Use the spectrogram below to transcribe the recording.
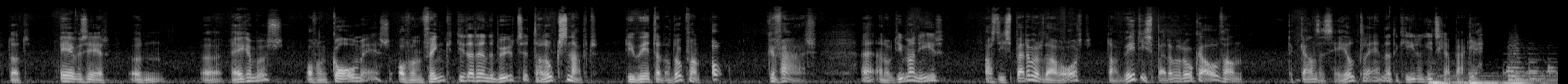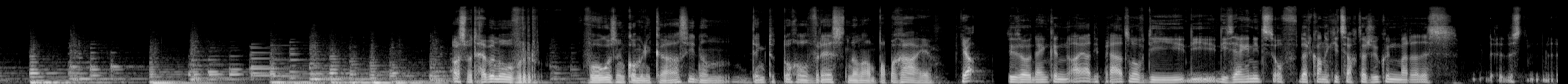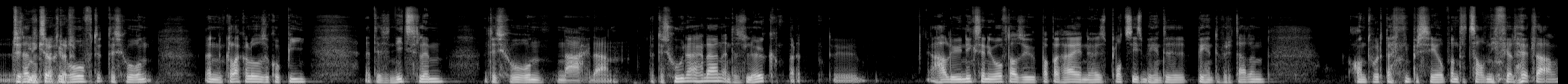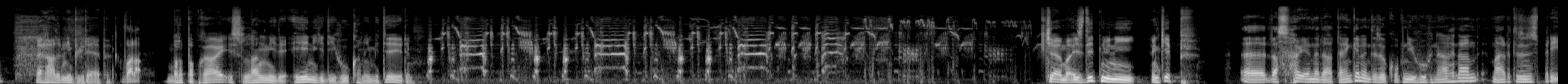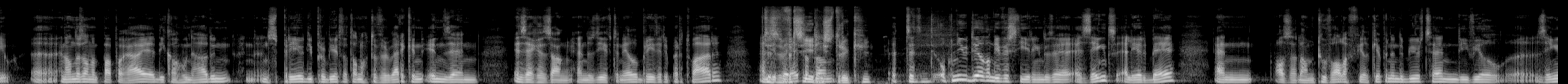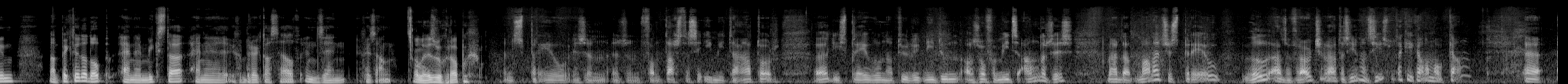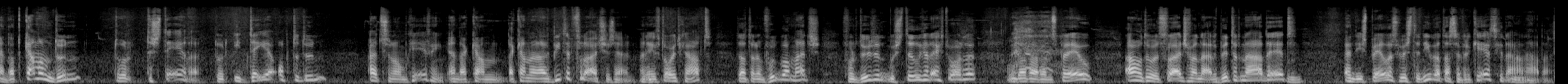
dat evenzeer een uh, hegemus of een koolmees of een vink die daar in de buurt zit, dat ook snapt. Die weten dat ook van, oh, gevaar. En op die manier, als die sperwer dat hoort, dan weet die sperwer ook al van, de kans is heel klein dat ik hier nog iets ga pakken. Als we het hebben over vogels en communicatie, dan denkt het toch al vrij snel aan papegaaien. Ja, je zou denken, ah ja, die praten of die, die, die zeggen iets of daar kan ik iets achter zoeken, maar dat is... Dus, het is niks uit je hoofd. Het is gewoon een klakkeloze kopie. Het is niet slim. Het is gewoon nagedaan. Het is goed nagedaan en het is leuk, maar het, uh, haal u niks in uw hoofd als uw papegaai in huis plots iets begint te, begint te vertellen. Antwoord daar niet per se op, want het zal niet veel uithalen. Hij gaat het niet begrijpen. Voilà. Maar de papegaai is lang niet de enige die goed kan imiteren. Tja, maar is dit nu niet een kip? Uh, dat zou je inderdaad denken, en het is ook opnieuw goed nagedaan, maar het is een spreeuw. Uh, en anders dan een papegaai, die kan goed nadoen. Een, een spreeuw die probeert dat dan nog te verwerken in zijn, in zijn gezang. En dus die heeft een heel breed repertoire. En het is die een versieringstrucje. Het is opnieuw deel van die versiering. Dus hij, hij zingt, hij leert bij. En als er dan toevallig veel kippen in de buurt zijn die veel uh, zingen, dan pikt hij dat op en hij mixt dat en hij gebruikt dat zelf in zijn gezang. Oh, dat is zo grappig. Een spreeuw is een, is een fantastische imitator. Uh, die spreeuw wil natuurlijk niet doen alsof hem iets anders is, maar dat mannetje spreeuw wil aan zijn vrouwtje laten zien van zie eens wat ik allemaal kan. Uh, en dat kan hem doen door te stelen, door ideeën op te doen uit zijn omgeving. En dat kan, dat kan een arbiterfluitje zijn. Men heeft ooit gehad dat er een voetbalmatch voortdurend moest stilgelegd worden, omdat er een spreeuw af en toe het fluitje van de arbiter nadeed. En die spelers wisten niet wat ze verkeerd gedaan hadden.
